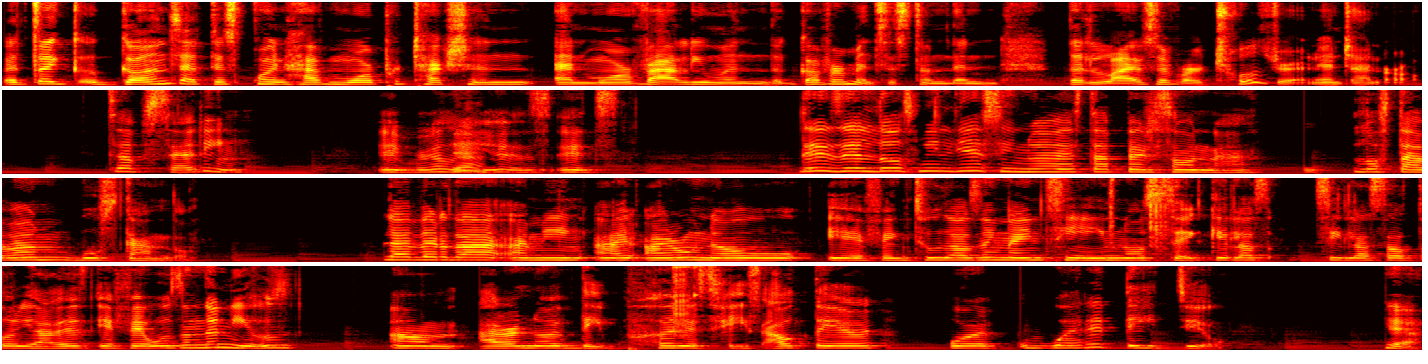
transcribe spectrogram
it's like uh, guns at this point have more protection and more value in the government system than the lives of our children in general It's upsetting. It really Yeah. is. It's desde el 2019 esta persona lo estaban buscando. La verdad, I mean, I, I don't know if in 2019, no sé que las, si las autoridades, if it was in the news, um, I don't know if they put his face out there or what did they do yeah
